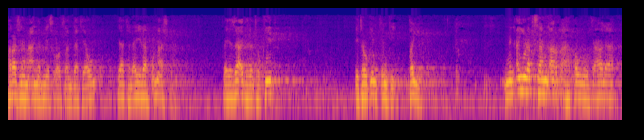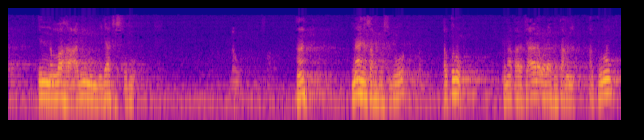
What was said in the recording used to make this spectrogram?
خرجنا مع النبي صلى الله عليه وسلم ذات يوم ذات ليلة وما أشبه. فهي زائدة للتوكيد لتوكيد التنكيد طيب. من أي الأقسام الأربعة؟ قوله تعالى إن الله عليم بذات الصدور. ها؟ ما هي صاحب الصدور؟ القلوب كما قال تعالى ولكن تعمل القلوب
